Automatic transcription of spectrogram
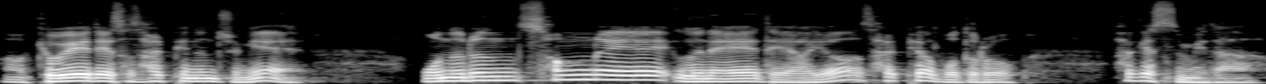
어, 교회에 대해서 살피는 중에 오늘은 성례의 은혜에 대하여 살펴보도록 하겠습니다.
